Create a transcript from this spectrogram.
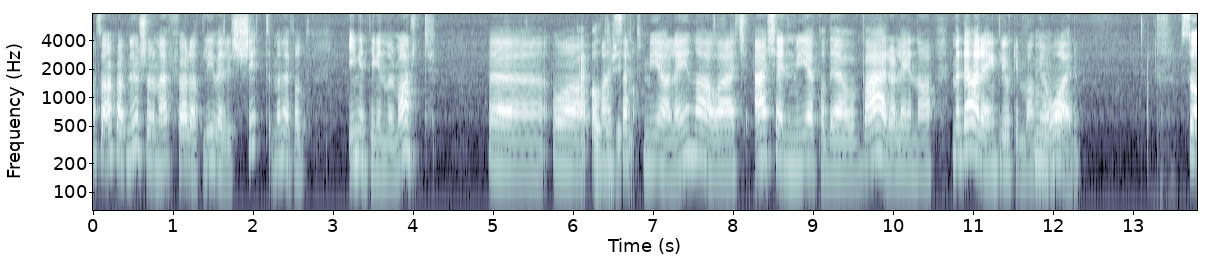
altså akkurat nå, selv om jeg føler at livet er litt skitt, men det er for at ingenting er normalt. Uh, og man sitter mye alene, og jeg, jeg kjenner mye på det å være alene. Men det har jeg egentlig gjort i mange Mm. år. Så,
